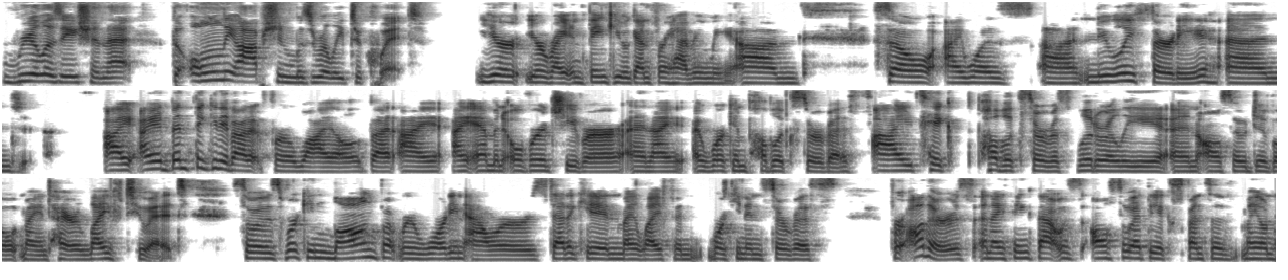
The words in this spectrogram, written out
realization that the only option was really to quit. You're you're right, and thank you again for having me. Um, so I was uh, newly 30 and I, I, had been thinking about it for a while, but I, I am an overachiever and I, I work in public service. I take public service literally and also devote my entire life to it. So I was working long but rewarding hours, dedicated my life and working in service for others. And I think that was also at the expense of my own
